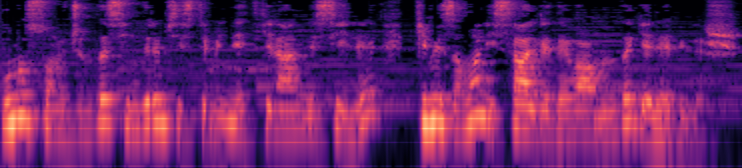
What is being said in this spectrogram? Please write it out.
Bunun sonucunda sindirim sisteminin etkilenmesiyle kimi zaman ishal de devamında gelebilir.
